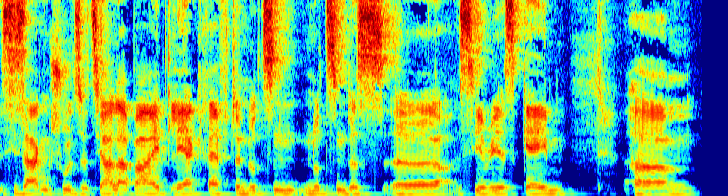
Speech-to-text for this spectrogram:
Sie sagen, Schulsozialarbeit, Lehrkräfte nutzen, nutzen das äh, Serious Game. Ähm,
